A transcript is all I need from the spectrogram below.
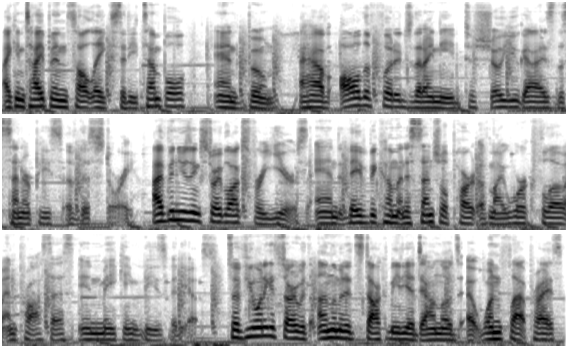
I can type in Salt Lake City Temple and boom, I have all the footage that I need to show you guys the centerpiece of this story. I've been using Storyblocks for years, and they've become an essential part of my workflow and process in making these videos. So if you want to get started with unlimited stock media downloads at one flat price,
